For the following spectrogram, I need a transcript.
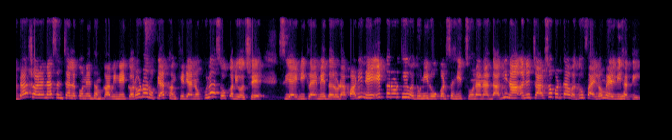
અઢાર શાળાના સંચાલકોને ધમકાવીને કરોડો રૂપિયા ખંખેર્યાનો ખુલાસો કર્યો છે. સીઆઈડી ક્રાઇમે દરોડા પાડીને એક કરોડથી વધુની રોકડ સહિત સોનાના દાગીના અને ચારસો કરતાં વધુ ફાઇલો મેળવી હતી,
